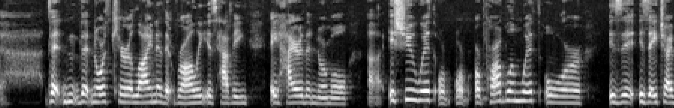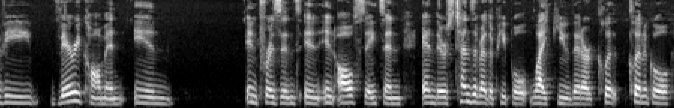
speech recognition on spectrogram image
that that North Carolina that Raleigh is having a higher than normal uh, issue with or, or or problem with or is it is HIV very common in in prisons in in all states and and there's tons of other people like you that are cl- clinical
